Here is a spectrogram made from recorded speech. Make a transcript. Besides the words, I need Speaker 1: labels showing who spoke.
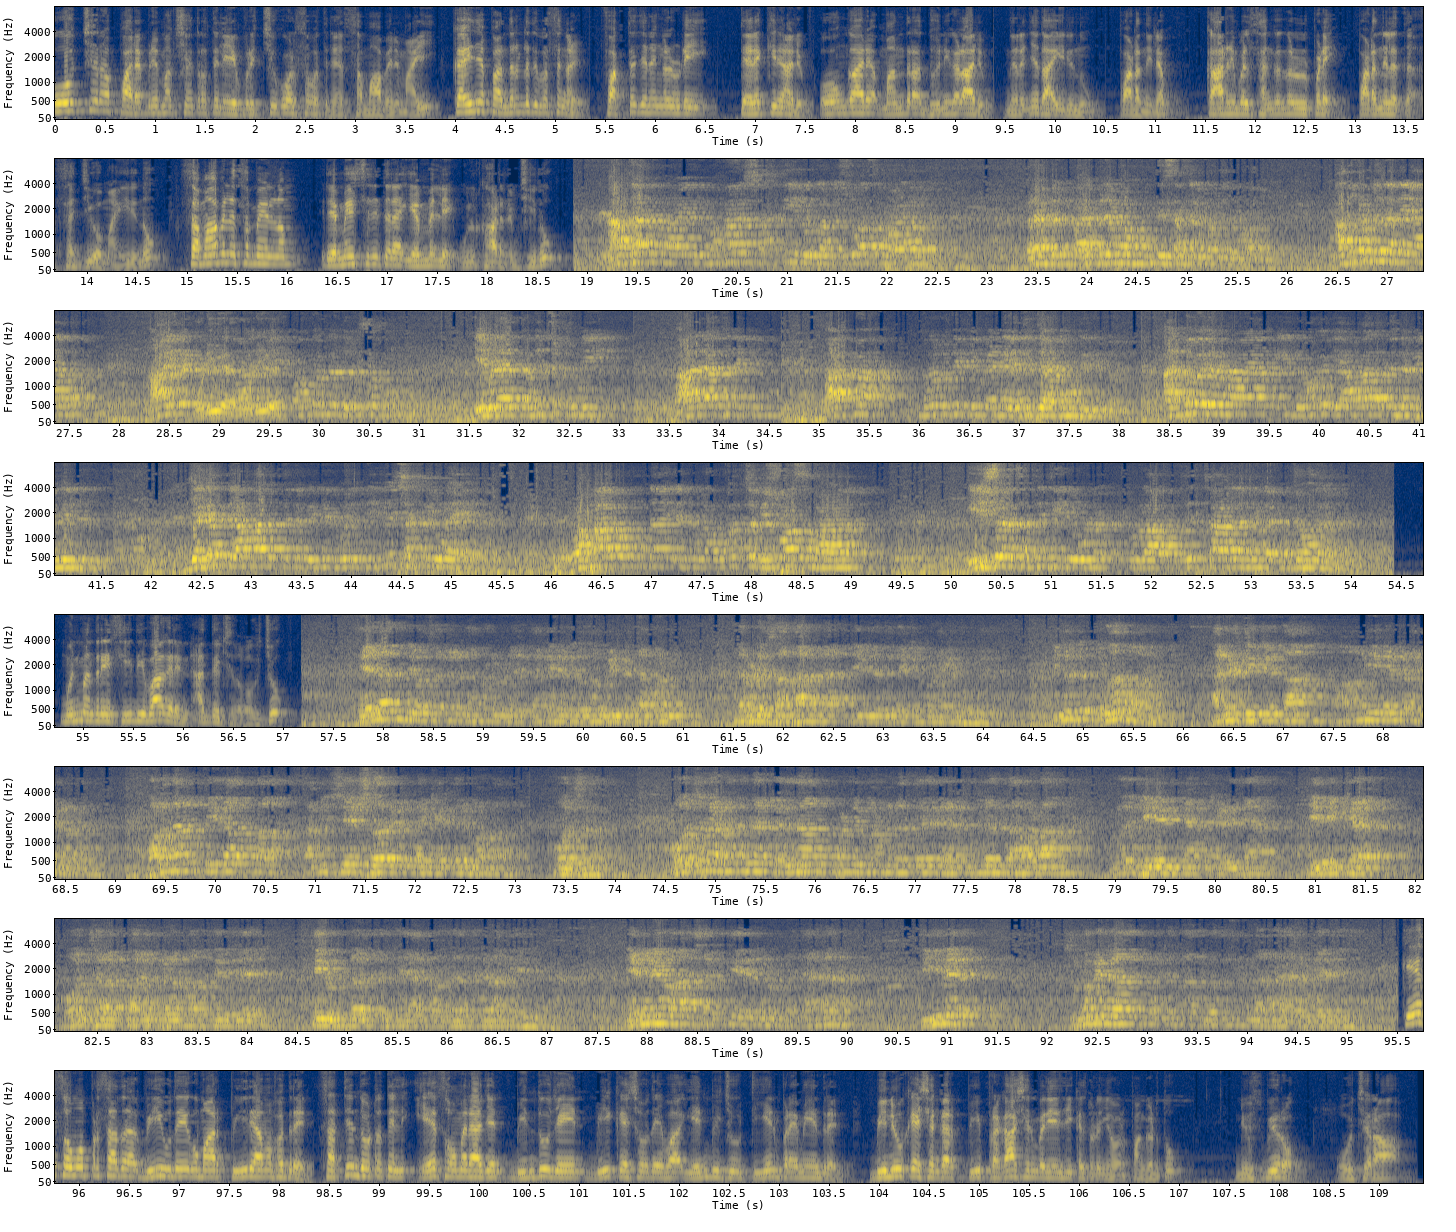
Speaker 1: ഓച്ചിറ പരബ്രഹ്മ ക്ഷേത്രത്തിലെ വൃശ്ചികോത്സവത്തിന് സമാപനമായി കഴിഞ്ഞ പന്ത്രണ്ട് ദിവസങ്ങൾ ഭക്തജനങ്ങളുടെ തിരക്കിനാലും ഓങ്കാര മന്ത്രധ്വനികളാലും നിറഞ്ഞതായിരുന്നു പടനിലം. കാർണിവൽ സംഘങ്ങൾ ഉൾപ്പെടെ പടനിലത്ത് സജീവമായിരുന്നു. സമാപന സമ്മേളനം Ramesh Chennithala M L A ഉദ്ഘാടനം ചെയ്തു.
Speaker 2: മഹാശക്തിയിലുള്ള വിശ്വാസമാണ് പരബ്ര- പരബ്രഹ്മമൂർത്തി സങ്കല്പത്തിലുള്ളത്. അതുകൊണ്ട് തന്നെയാണ്
Speaker 3: ഒടിവ്,
Speaker 2: ഇവിടെ തനിച്ചുകൂടി ആരാധനയ്ക്കും ആത്മ നിർവൃത്തിക്കും വേണ്ടി എത്തിച്ചേർന്നുകൊണ്ടിരിക്കുന്നു. അത്ഭുതകരമായ ഈ ലോക വ്യാപാരത്തിന്റെ പിന്നിൽ ജഗത് വ്യാപാരത്തിന്റെ പിന്നിൽ ഒരു ദിവ്യശക്തിയുടെ പ്രഭാവമുണ്ട് എന്നുള്ള ഉറച്ച വിശ്വാസമാണ് ഈശ്വര സന്നിധിയിലുള്ള തീർത്ഥാടനങ്ങളുടെ പ്രചോദനം.
Speaker 1: മുൻമന്ത്രി സി. ദിവാകരൻ അധ്യക്ഷത വഹിച്ചു.
Speaker 4: ഏതാനും ദിവസങ്ങൾ ജീവിതത്തിലേക്ക് മടങ്ങി പോകുന്നത് ഇതൊരു ഗുണമായി. അനുഷ്ഠിക്കുന്ന ആയിരക്കണക്കിനാണ് പറഞ്ഞാൽ തീരാത്ത സവിശേഷതകളുടെ കേന്ദ്രമാണ് ഓച്ചറ. ഓച്ചറ അടങ്ങുന്ന കരുനാഗപ്പള്ളി മണ്ഡലത്തെ രണ്ട് തവണ പ്രതികരിക്കാൻ കഴിഞ്ഞ എനിക്ക് ഓച്ചറ പരബ്രഹ്മത്തിന്റെ ശക്തിയുണ്ട് എന്ന് ഞാൻ നിരാകരിക്കുന്നു എങ്ങനെയോ ആ ശക്തി എന്നുണ്ട് ഞാൻ തീരെ
Speaker 1: K Somaprasad V Udayakumar P Ramabhadran Sathyan Thottathil A Somarajan Bindu Jayan B Keshavadeva N Biju T N Premendran Binu K Shankar P Prakashan Variyerikkal തുടങ്ങിയവർ പങ്കെടുത്തു. News bureau Ochira.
